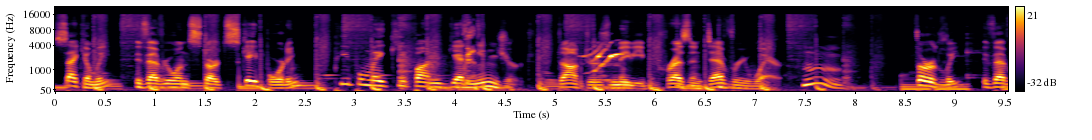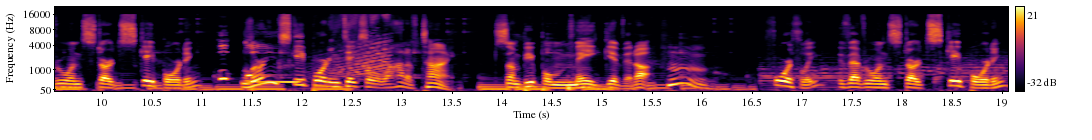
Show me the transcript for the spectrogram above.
Secondly, if everyone starts skateboarding, people may keep on getting injured. Doctors may be present everywhere. Hmm. Thirdly, if everyone starts skateboarding, learning skateboarding takes a lot of time. Some people may give it up. Hmm. Fourthly, if everyone starts skateboarding,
